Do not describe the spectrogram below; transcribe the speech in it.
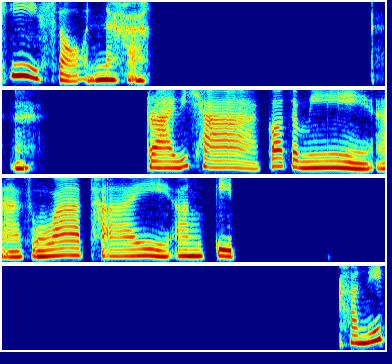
ที่สอนนะคะ รายวิชาก็จะมี อ่า สมมติว่าไทย อังกฤษ คณิต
